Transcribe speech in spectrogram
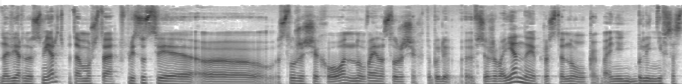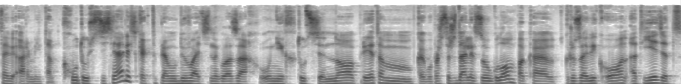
на верную смерть, потому что в присутствии э, служащих ООН, ну, военнослужащих, это были э, все же военные, просто, ну, как бы они были не в составе армии там. Хуту стеснялись как-то прям убивать на глазах у них тутси, но при этом как бы просто ждали за углом, пока грузовик ООН отъедет,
